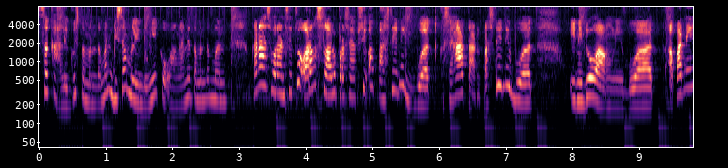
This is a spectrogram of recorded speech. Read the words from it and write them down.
sekaligus teman-teman bisa melindungi keuangannya teman-teman. Karena asuransi itu orang selalu persepsi, oh pasti ini buat kesehatan, pasti ini buat ini doang nih buat apa nih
